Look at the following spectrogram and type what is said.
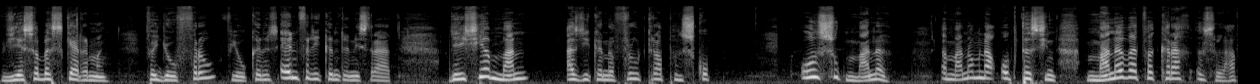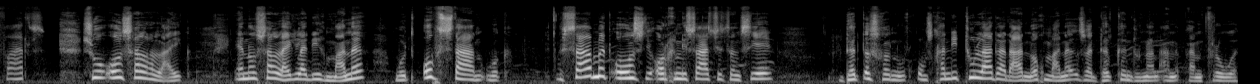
wees 'n beskerming vir jou vrou, vir jou kinders en vir die kind in die straat. Jy sien 'n man as jy kan 'n vrou trap en skop. Ons soek manne, 'n man om na op te sien. Manne wat verkrag is lafaards. So ons sal like en ons sal like dat die manne moet opstaan ook. Saam met ons die organisasies en sê dit is genoeg. Ons gaan nie toelaat dat daar nog manne is wat dit kan doen aan aan, aan vroue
